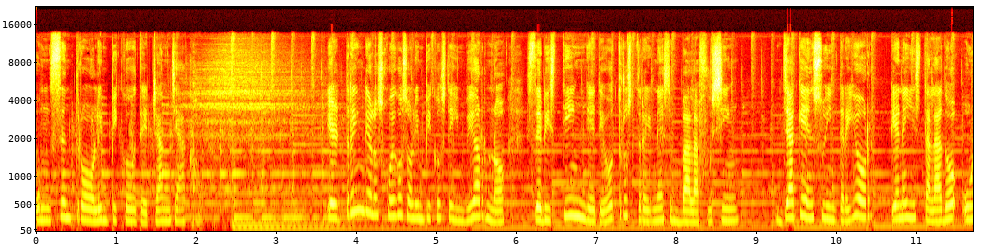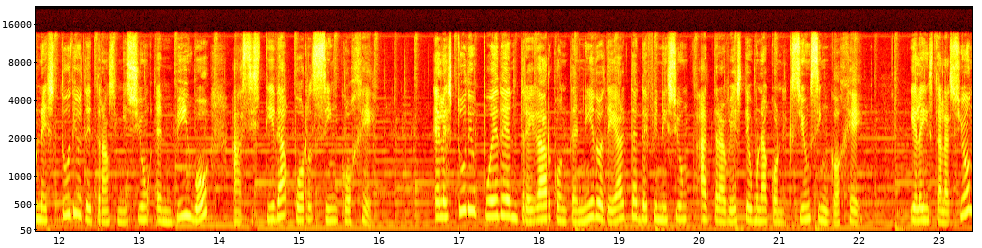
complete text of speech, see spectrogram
un centro olímpico de Zhangjiakou. El tren de los Juegos Olímpicos de Invierno se distingue de otros trenes Balafusin, ya que en su interior tiene instalado un estudio de transmisión en vivo asistida por 5G. El estudio puede entregar contenido de alta definición a través de una conexión 5G. Y la instalación,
